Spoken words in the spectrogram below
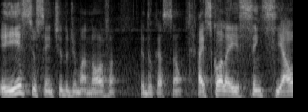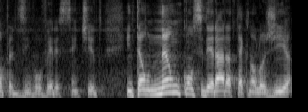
e esse é o sentido de uma nova educação. A escola é essencial para desenvolver esse sentido. Então, não considerar a tecnologia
